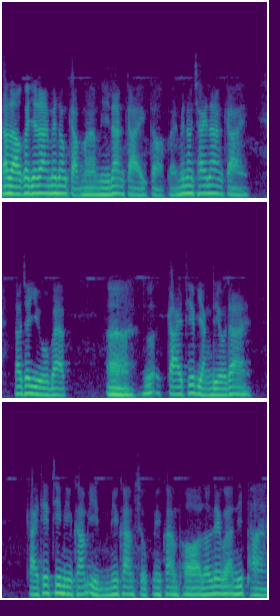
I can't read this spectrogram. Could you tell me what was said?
ล้วเราก็จะได้ไม่ต้องกลับมามีร่างกายต่อไป ไม่ต้องใช้ร่างกาย เราจะอยู่แบบกายทิพย์อย่างเดียวได้ กายทิพย์ที่มีความอิ่ม มีความสุข มีความพอ เราเรียกว่านิพพาน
